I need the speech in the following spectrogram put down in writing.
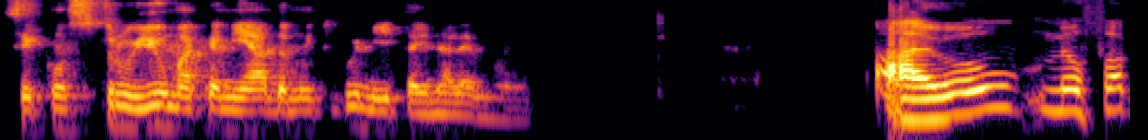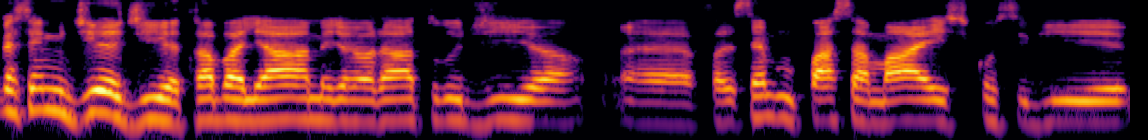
você construiu uma caminhada muito bonita aí na Alemanha. Ah, eu, meu foco é sempre dia a dia, trabalhar, melhorar todo dia, é, fazer sempre um passo a mais, conseguir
